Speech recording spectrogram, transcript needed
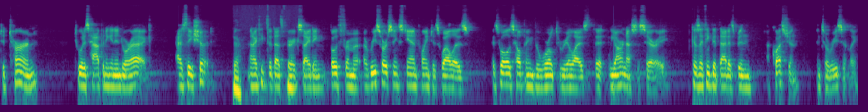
to turn to what is happening in indoor ag, as they should. Yeah. And I think that that's very exciting, both from a, a resourcing standpoint as well as as well as helping the world to realize that we are necessary. Because I think that that has been a question until recently.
